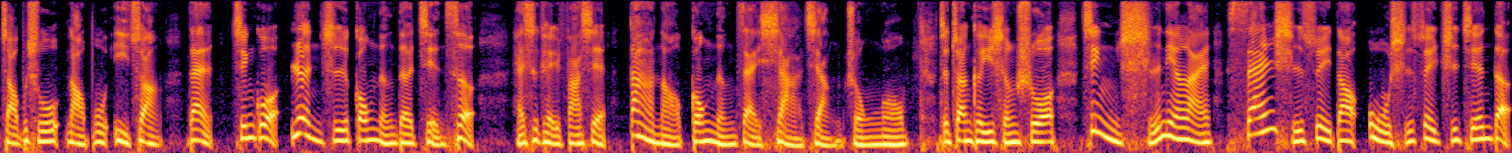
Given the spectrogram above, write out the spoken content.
找不出脑部异状，但经过认知功能的检测，还是可以发现大脑功能在下降中哦。这专科医生说，近十年来，三十岁到五十岁之间的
